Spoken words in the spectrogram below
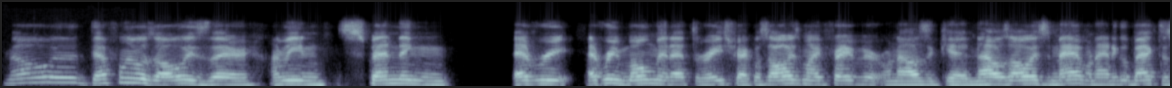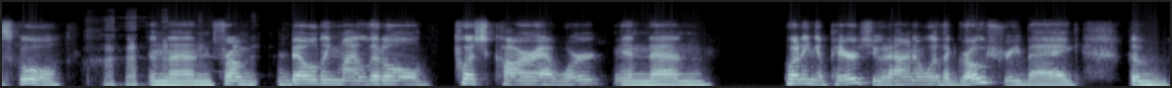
No, it definitely was always there. I mean, spending every every moment at the racetrack was always my favorite when I was a kid. And I was always mad when I had to go back to school. and then from building my little push car at work and then putting a parachute on it with a grocery bag, the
